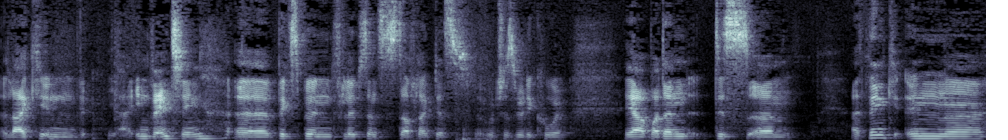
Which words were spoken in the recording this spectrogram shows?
like in yeah inventing uh, big spin flips and stuff like this, which is really cool. Yeah, but then this, um, I think in uh,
